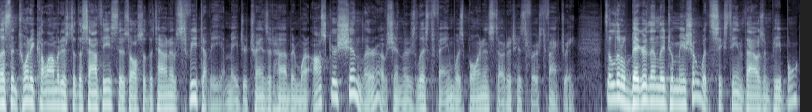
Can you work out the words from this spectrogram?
Less than 20 kilometers to the southeast, there's also the town of Svitavy, a major transit hub and where Oskar Schindler of Schindler's List fame was born and started his first factory. It's a little bigger than Litomyšl with 16,000 people.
